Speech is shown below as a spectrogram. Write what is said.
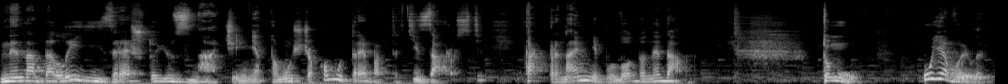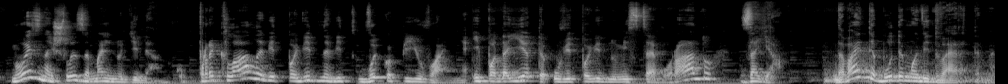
не надали їй зрештою значення, тому що кому треба такі зарості. Так принаймні було донедавна. Тому уявили, ви знайшли земельну ділянку, приклали відповідне від викопіювання і подаєте у відповідну місцеву раду заяву. Давайте будемо відвертими.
